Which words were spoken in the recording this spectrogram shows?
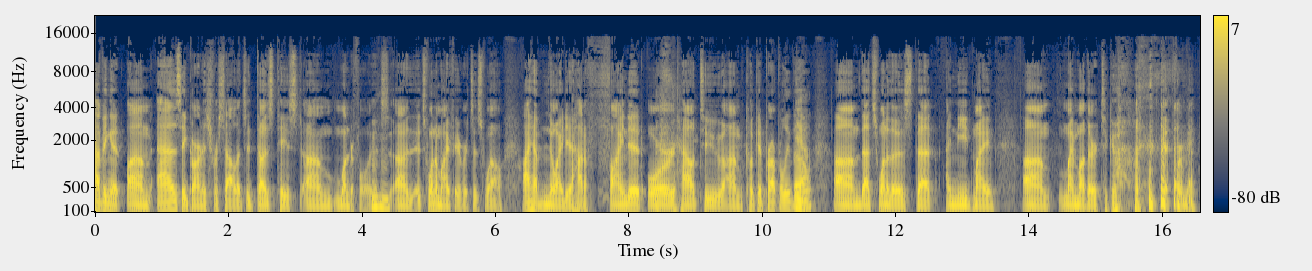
having it um, as a garnish for salads, it does taste um, wonderful. It's uh, it's one of my favorites as well. I have no idea how to find it or how to um, cook it properly though. Um, that's one of those that I need my um, my mother to go out and get for me.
